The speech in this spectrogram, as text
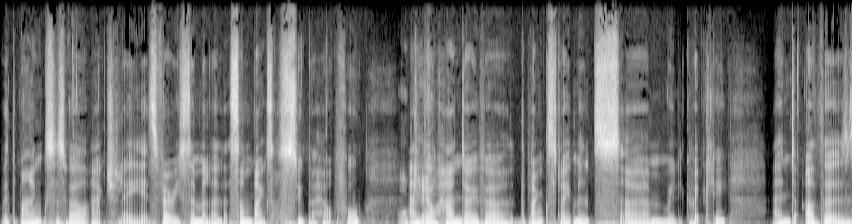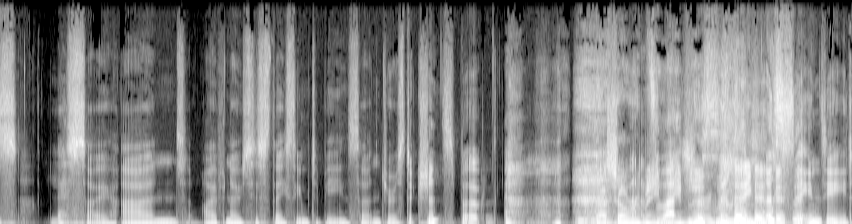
with banks as well. Actually, it's very similar. That some banks are super helpful, okay. and they'll hand over the bank statements um, really quickly, and others less so. And I've noticed they seem to be in certain jurisdictions, but that shall remain that nameless. Shall remain nameless, indeed.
